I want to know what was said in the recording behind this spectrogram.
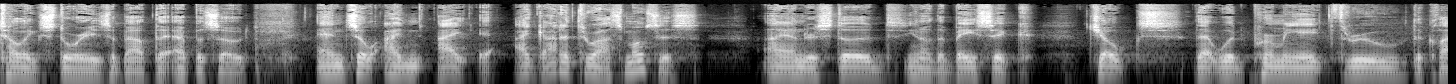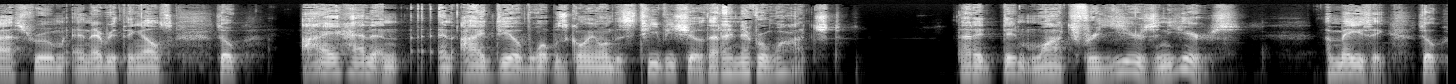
telling stories about the episode. And so I, I, I got it through osmosis. I understood, you know, the basic jokes that would permeate through the classroom and everything else. So I had an, an idea of what was going on this TV show that I never watched, that I didn't watch for years and years. Amazing. So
